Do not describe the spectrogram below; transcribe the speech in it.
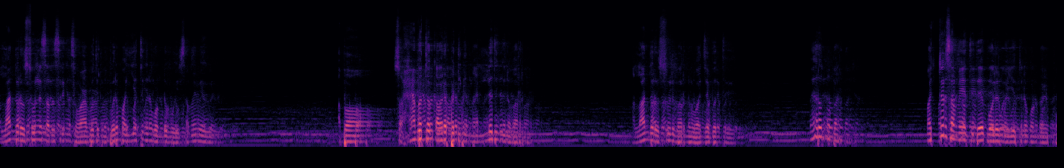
അള്ളാന്റെ റസൂലിന്റെ സദസ്സിൽ ഇങ്ങനെ സ്വഭാവത്തിരുന്നു. ഒരു മയ്യത്ത് ഇങ്ങനെ കൊണ്ടുപോയി. സമയം വേഗമുണ്ട് അപ്പോ സ്വഹാബത്തൊക്കെ അവരെ പറ്റി ഇങ്ങനെ നല്ലത് ഇങ്ങനെ പറഞ്ഞു. അള്ളാന്റെ റസൂൽ പറഞ്ഞു വജബത്ത്. വേറൊന്നും പറഞ്ഞില്ല. മറ്റൊരു സമയത്ത് ഇതേപോലെ ഒരു മയ്യത്തിനെ കൊണ്ടുപോയപ്പോ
